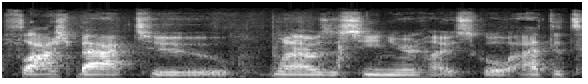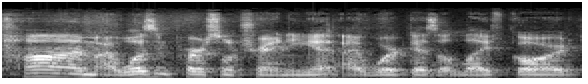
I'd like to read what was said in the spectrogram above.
flashback to when I was a senior in high school. At the time, I wasn't personal training yet. I worked as a lifeguard.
